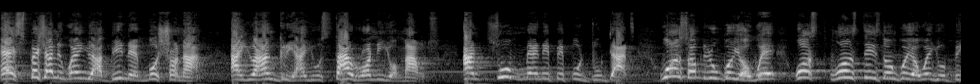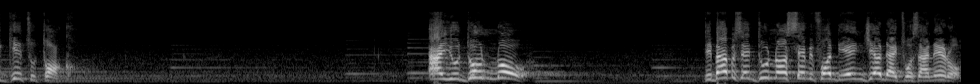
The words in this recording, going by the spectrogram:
Especially when you are being emotional and you're angry and you start running your mouth. And so many people do that. Once something don't go your way, once, once things don't go your way, you begin to talk. And you don't know. The Bible said, Do not say before the angel that it was an error.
